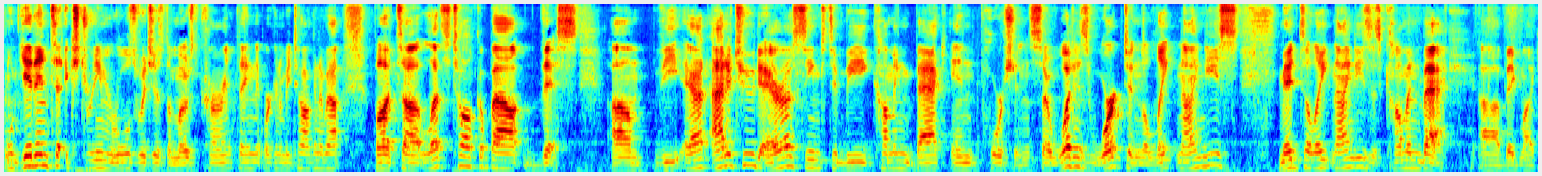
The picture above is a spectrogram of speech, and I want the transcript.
We'll get into Extreme Rules, which is the most current thing that we're going to be talking about. But uh, let's talk about this. Um, the a- Attitude Era seems to be coming back in portions. So what has worked in the late '90s, mid to late '90s, is coming back. Uh, Big Mike.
